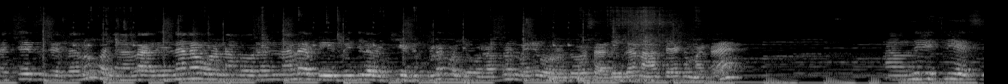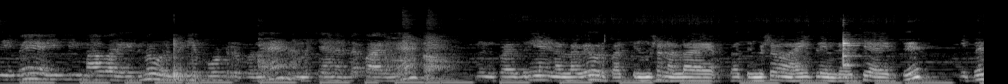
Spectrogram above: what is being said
பச்சரிசி சேர்த்தாலும் கொஞ்சம் நல்லா அது என்னென்னா ஒரு நம்ம ஒரு ரெண்டு நாள் அப்படி ஃப்ரிட்ஜில் வச்சு எடுக்கக்குள்ள கொஞ்சம் ஒரு ரப்பர் மாதிரி ஒரு தோசை. அதுக்கு தான் நான் சேர்க்க மாட்டேன். நான் வந்து இட்லி அரிசியுமே இட்லி மாவு அரைக்கிறதுமே ஒரு வீடியோ போட்டிருப்பேங்க. நம்ம சேனலில் பாருங்கள் இப்போ பிரியாணி நல்லாவே ஒரு பத்து நிமிஷம் நல்லா பத்து நிமிஷம் ஹை ஃப்ளேமில் வச்சு ஆயிடுத்து இப்போ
